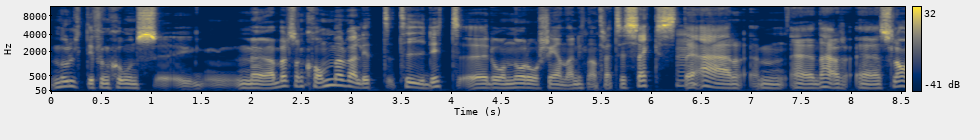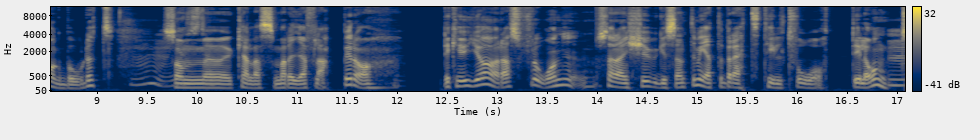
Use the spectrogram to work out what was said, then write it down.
multifunktionsmöbel som kommer väldigt tidigt, eh, då några år senare, 1936, det är mm, eh, det här eh, slagbordet Mm, som kallas Maria Flapp idag. Det kan ju göras från sådär en 20 cm brett till 2,80 långt.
